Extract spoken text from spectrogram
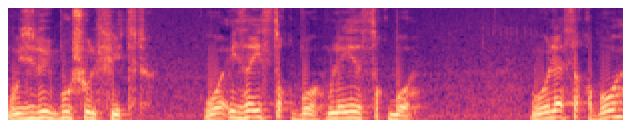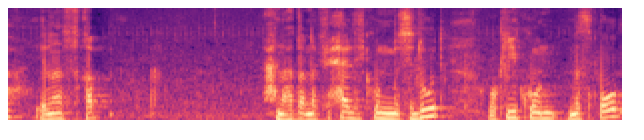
ويزيدوا يبوشوا الفلتر وإذا يثقبوه ولا يثقبوه ولا ثقبوه إلى نثقب إحنا هضرنا في حال يكون مسدود وكي يكون مثقوب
